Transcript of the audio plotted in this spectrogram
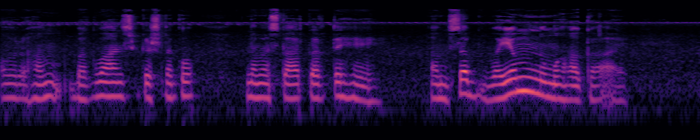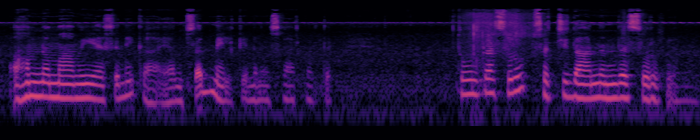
और हम भगवान श्री कृष्ण को नमस्कार करते हैं। हम सब वयम नुमह का है। अहम नमामि ऐसे नहीं कहा है, हम सब मिल के नमस्कार करते तो उनका स्वरूप सच्चिदानंद स्वरूप है।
